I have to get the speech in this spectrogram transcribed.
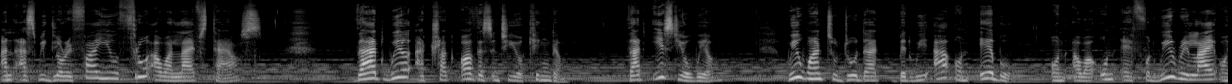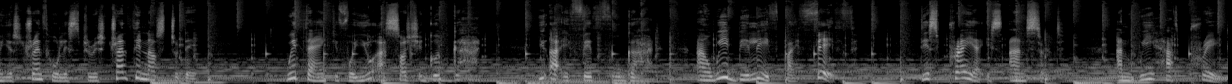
And as we glorify you through our lifestyles, that will attract others into your kingdom. That is your will. We want to do that, but we are unable on our own effort. We rely on your strength, Holy Spirit. Strengthen us today. We thank you for you are such a good God. You are a faithful God. And we believe by faith this prayer is answered. And we have prayed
